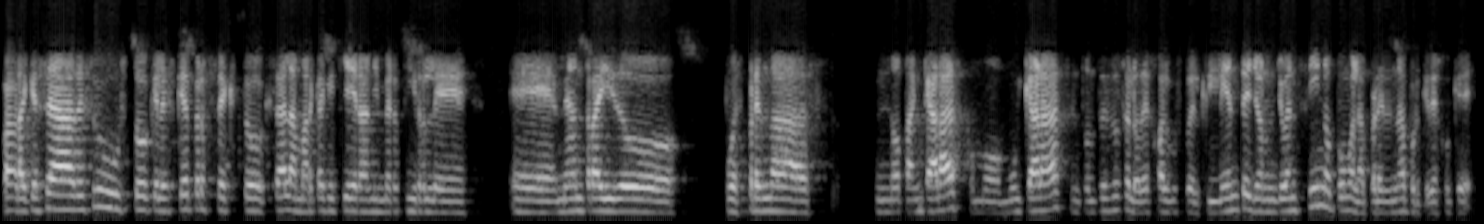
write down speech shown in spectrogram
para que sea de su gusto, que les quede perfecto, que sea la marca que quieran invertirle. Eh, me han traído pues prendas no tan caras como muy caras, entonces eso se lo dejo al gusto del cliente. Yo, yo en sí no pongo la prenda porque dejo que,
